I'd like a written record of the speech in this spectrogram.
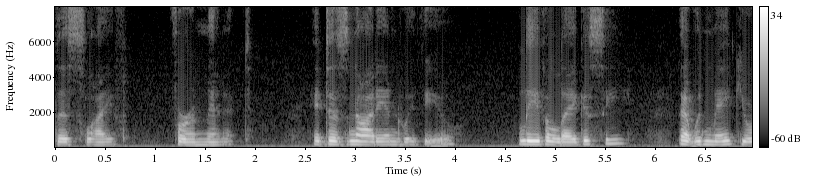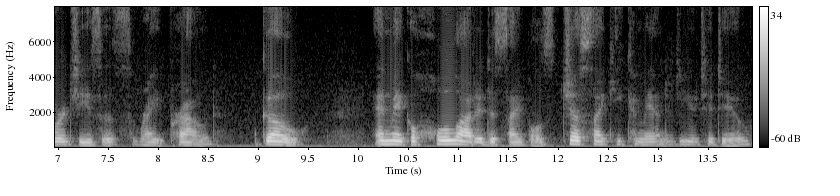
this life for a minute. It does not end with you. Leave a legacy that would make your Jesus right proud. Go and make a whole lot of disciples just like he commanded you to do.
